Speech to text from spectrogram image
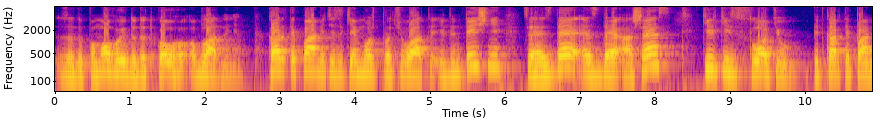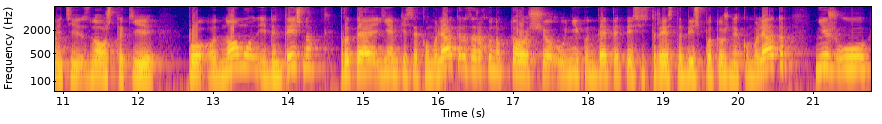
за допомогою додаткового обладнання. Карти пам'яті, з якими можуть працювати ідентичні, це SD, SD HS. Кількість слотів під карти пам'яті знову ж таки по одному, ідентично. Проте ємкість акумулятора за рахунок того, що у Nikon D5300 більш потужний акумулятор, ніж у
